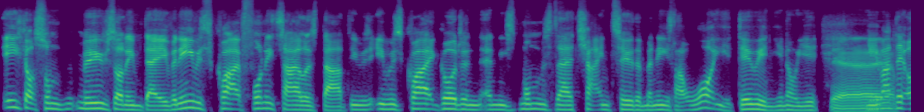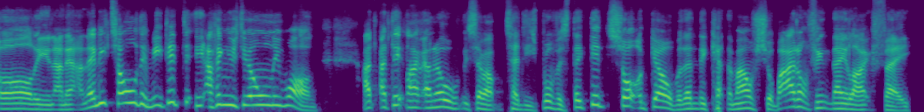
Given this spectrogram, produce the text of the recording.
he's got some moves on him, Dave, and he was quite funny. Tyler's dad, he was he was quite good, and, and his mum's there chatting to them, and he's like, "What are you doing? You know, you yeah, you had it all." In and, and then he told him he did. I think he was the only one. I, I did like I know we said about Teddy's brothers. They did sort of go, but then they kept their mouth shut. But I don't think they like Faye.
